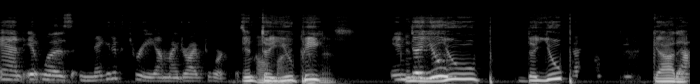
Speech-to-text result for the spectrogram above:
and it was negative three on my drive to work. This In Oh the my UP? goodness. in In the U. Yoop. The Yoop. Got it. Yeah.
